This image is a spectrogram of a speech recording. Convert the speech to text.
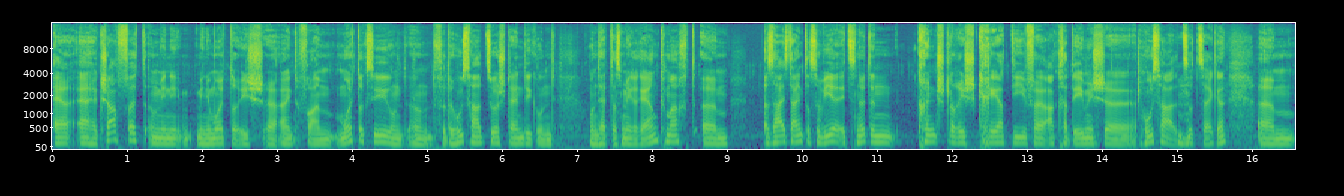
er, er hat geschafft und meine, meine Mutter ist äh, eigentlich vor allem Mutter und, und für den Haushalt zuständig und, und hat das mega gern gemacht. Ähm, also heißt eigentlich so wie jetzt nicht ein künstlerisch kreativer akademischer Haushalt mhm. sozusagen. Ähm,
